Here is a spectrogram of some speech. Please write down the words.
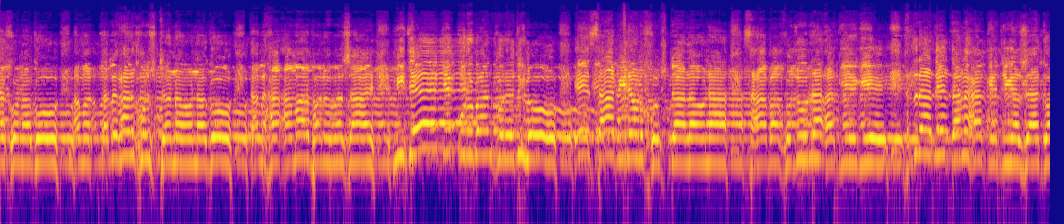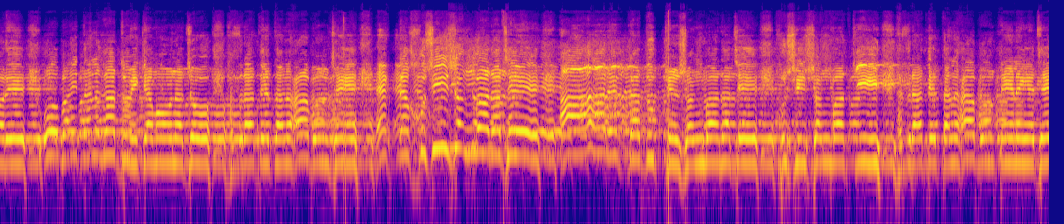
দেখো না গো, আমার তালহার খোঁজটা নাও না গো। তালহা আমার ভালোবাসায় নিজেকে কুরবান করে দিল। এ সাবিরের খোঁজটা নাও না। সাহাবা হুজুররা আগিয়ে গিয়ে হযরতে তালহাকে জিজ্ঞাসা করে, ও ভাই তালহা, তুমি কেমন আছো? হযরতে তালহা বলছে, একটা খুশি সংবাদ আছে? আর একটা দুঃখের সংবাদ আছে। খুশি সংবাদ কি? হজরাতে তালহা বলতে লেগেছে,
